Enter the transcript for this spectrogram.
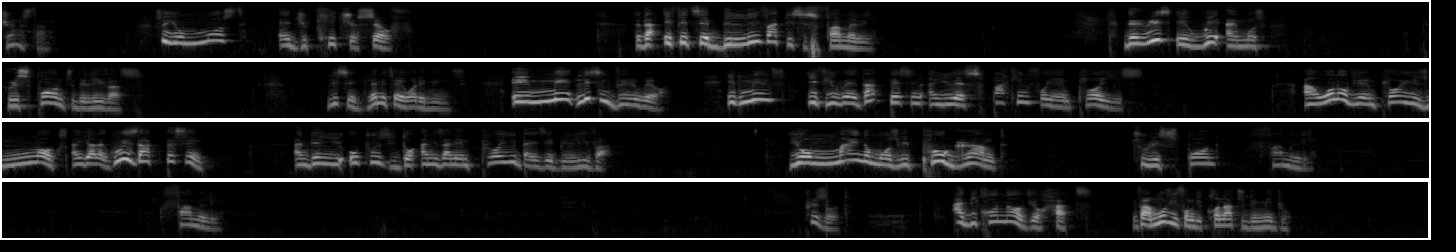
Do you understand? So you must educate yourself that if it's a believer, this is family. There is a way I must respond to believers. Listen, let me tell you what it means. It mean, listen very well. It means if you were that person and you were sparking for your employees, and one of your employees knocks, and you're like, Who is that person? And then he opens the door, and it's an employee that is a believer. Your mind must be programmed to respond family. Family. Praise God. At the corner of your heart, if I move you from the corner to the middle,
